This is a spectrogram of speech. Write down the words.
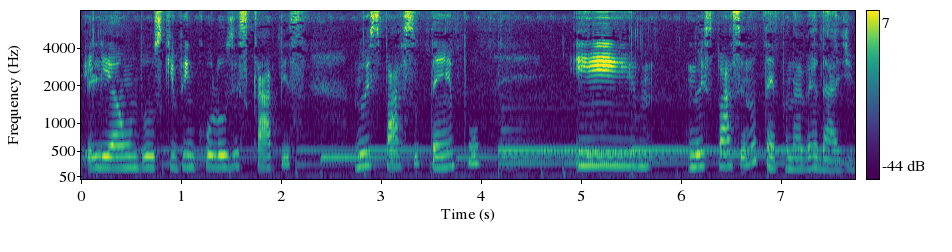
ele é um dos que vincula os escapes no espaço-tempo e no espaço e no tempo, na verdade.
